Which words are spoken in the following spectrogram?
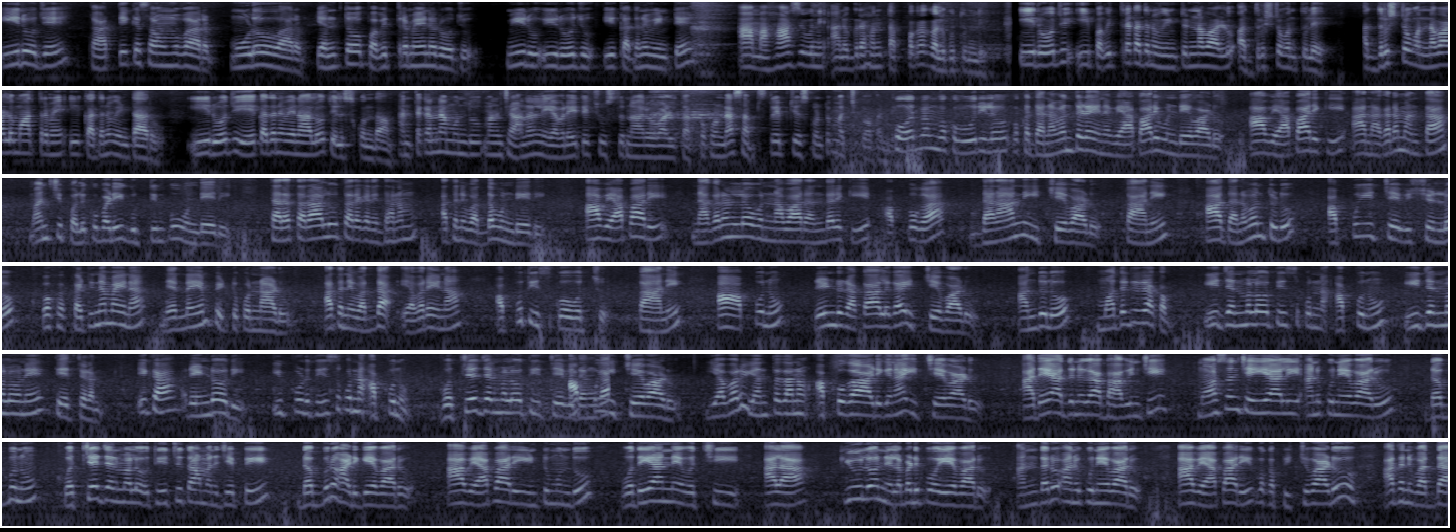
ఈరోజే కార్తీక సోమవారం మూడవ వారం. ఎంతో పవిత్రమైన రోజు. మీరు ఈరోజు ఈ కథను వింటే ఆ మహాశివుని అనుగ్రహం తప్పక కలుగుతుంది. ఈరోజు ఈ పవిత్ర కథను వింటున్న వాళ్ళు అదృష్టవంతులే. అదృష్టం ఉన్నవాళ్ళు మాత్రమే ఈ కథను వింటారు. ఈ రోజు ఏ కథను వినాలో తెలుసుకుందాం. అంతకన్నా ముందు మన ఛానల్ని ఎవరైతే చూస్తున్నారో వాళ్ళు తప్పకుండా సబ్స్క్రైబ్ చేసుకుంటూ మర్చిపోకండి. పూర్వం ఒక ఊరిలో ఒక ధనవంతుడైన వ్యాపారి ఉండేవాడు. ఆ వ్యాపారికి ఆ నగరం అంతా మంచి పలుకుబడి గుర్తింపు ఉండేది. తరతరాలు తరగని ధనం అతని వద్ద ఉండేది. ఆ వ్యాపారి నగరంలో ఉన్న వారందరికీ అప్పుగా ధనాన్ని ఇచ్చేవాడు. కానీ ఆ ధనవంతుడు అప్పు ఇచ్చే విషయంలో ఒక కఠినమైన నిర్ణయం పెట్టుకున్నాడు. అతని వద్ద ఎవరైనా అప్పు తీసుకోవచ్చు. కానీ ఆ అప్పును రెండు రకాలుగా ఇచ్చేవాడు. అందులో మొదటి రకం ఈ జన్మలో తీసుకున్న అప్పును ఈ జన్మలోనే తీర్చడం. ఇక రెండోది ఇప్పుడు తీసుకున్న అప్పును వచ్చే జన్మలో తీర్చే విధంగా ఇచ్చేవాడు. ఎవరు ఎంత ధనం అప్పుగా అడిగినా ఇచ్చేవాడు. అదే అదునుగా భావించి మోసం చెయ్యాలి అనుకునేవారు. డబ్బును వచ్చే జన్మలో తీర్చుతామని చెప్పి డబ్బును అడిగేవారు. ఆ వ్యాపారి ఇంటి ముందు ఉదయాన్నే వచ్చి అలా క్యూలో నిలబడిపోయేవారు. అందరూ అనుకునేవారు ఆ వ్యాపారి ఒక పిచ్చివాడు అతని వద్ద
